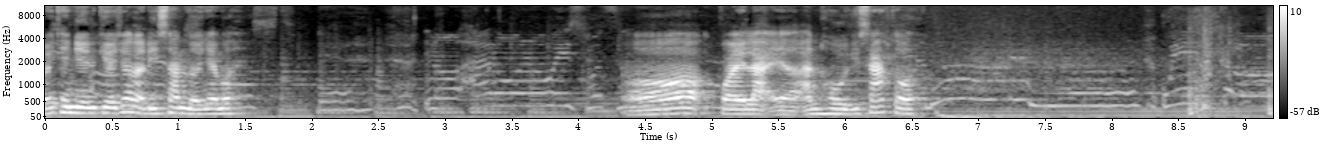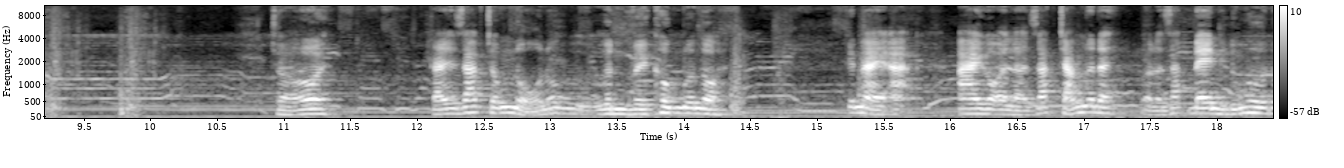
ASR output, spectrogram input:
Mấy thanh niên kia chắc là đi săn rồi nha em ơi. Đó, Quay lại ờ, ăn hôi cái xác thôi. Trời ơi Cái giáp chống nổ nó gần về không luôn rồi. Cái này à, ai gọi là giáp trắng nữa đây? Gọi là giáp đen thì đúng hơn.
